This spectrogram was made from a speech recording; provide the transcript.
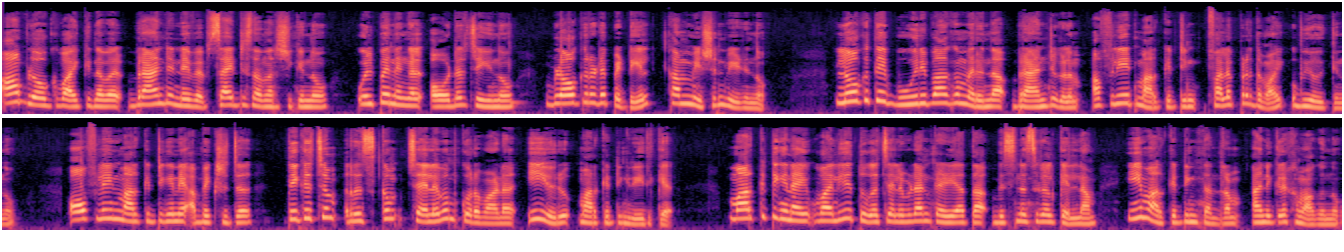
ആ ബ്ലോഗ് വായിക്കുന്നവർ ബ്രാൻഡിന്റെ വെബ്സൈറ്റ് സന്ദർശിക്കുന്നു ഉൽപ്പന്നങ്ങൾ ഓർഡർ ചെയ്യുന്നു ബ്ലോഗറുടെ പെട്ടിയിൽ കമ്മീഷൻ വീഴുന്നു. ലോകത്തെ ഭൂരിഭാഗം വരുന്ന ബ്രാൻഡുകളും അഫിലിയേറ്റ് മാർക്കറ്റിംഗ് ഫലപ്രദമായി ഉപയോഗിക്കുന്നു. ഓഫ്ലൈൻ മാർക്കറ്റിംഗിനെ അപേക്ഷിച്ച് തികച്ചും റിസ്ക്കും ചെലവും കുറവാണ് ഈയൊരു മാർക്കറ്റിംഗ് രീതിക്ക്. മാർക്കറ്റിംഗിനായി വലിയ തുക ചെലവിടാൻ കഴിയാത്ത ബിസിനസ്സുകൾക്കെല്ലാം ഈ മാർക്കറ്റിംഗ് തന്ത്രം അനുഗ്രഹമാകുന്നു.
